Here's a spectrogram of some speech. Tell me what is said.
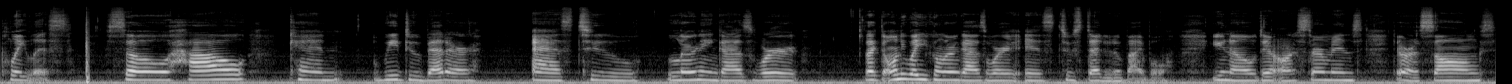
playlist so, how can we do better as to learning God's word? Like, the only way you can learn God's word is to study the Bible. You know, there are sermons, there are songs,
